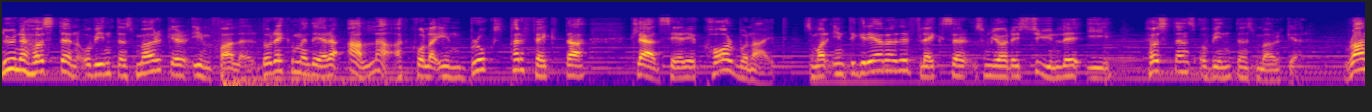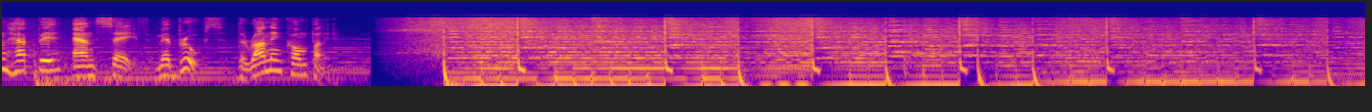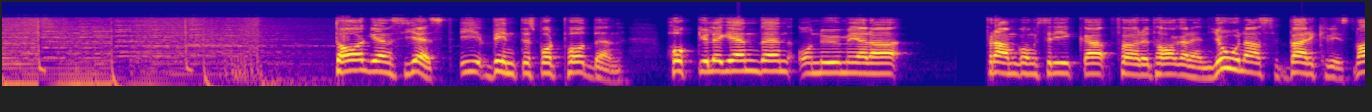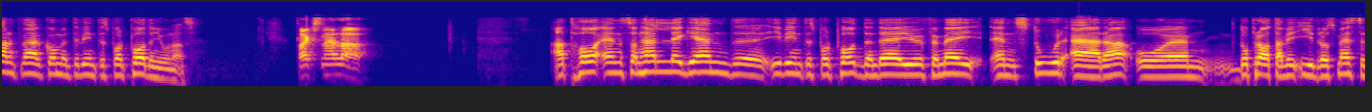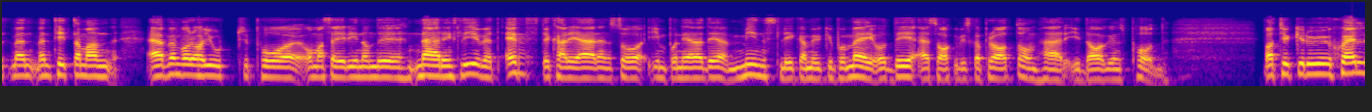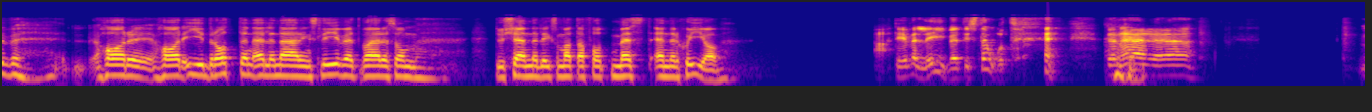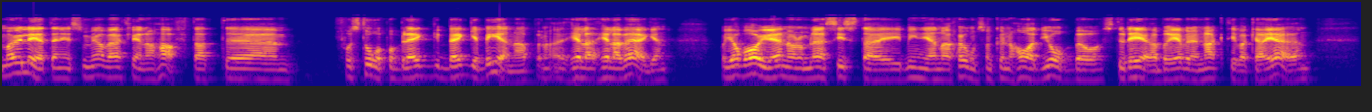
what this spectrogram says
Nu när hösten och vinterns mörker infaller, då rekommenderar jag alla att kolla in Brooks perfekta klädserie Carbonite som har integrerade reflexer som gör dig synlig i höstens och vinterns mörker. Run happy and safe med Brooks, The Running Company. Dagens gäst i Vintersportpodden, hockeylegenden och numera framgångsrika företagaren Jonas Bergqvist. Varmt välkommen till Vintersportpodden Jonas. Tack snälla. Att ha en sån här legend eh, i Vintersportpodden det är ju för mig en stor ära och ehm, då pratar vi idrottsmässigt men, men tittar man även vad du har gjort på om man säger inom det näringslivet efter karriären så imponerar det minst lika mycket på mig och det är saker vi ska prata om här i dagens podd. Vad tycker du själv? Har, har idrotten eller näringslivet, vad är det som du känner liksom att du har fått mest energi av? Det är väl livet i stort. Den här eh, möjligheten som jag verkligen har haft att eh, få stå på bägge benen hela, hela vägen. Och jag var ju en av de där sista i min generation som kunde ha ett jobb och studera bredvid den aktiva karriären.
